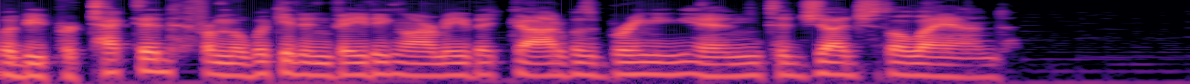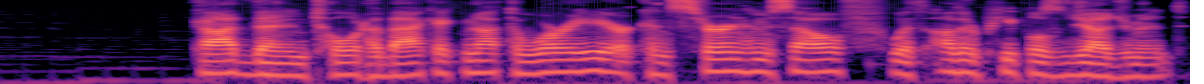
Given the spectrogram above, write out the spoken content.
would be protected from the wicked invading army that God was bringing in to judge the land. God then told Habakkuk not to worry or concern himself with other people's judgment,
